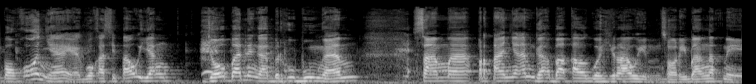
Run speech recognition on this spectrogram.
pokoknya ya gue kasih tahu yang jawabannya nggak berhubungan sama pertanyaan nggak bakal gue hirauin sorry banget nih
